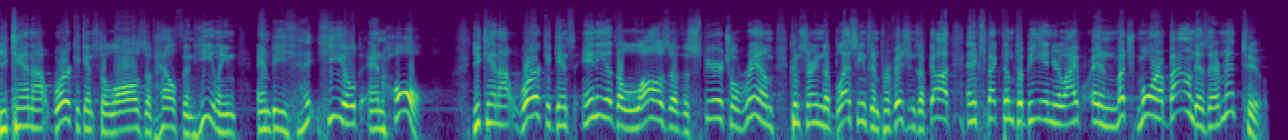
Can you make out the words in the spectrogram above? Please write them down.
You cannot work against the laws of health and healing and be healed and whole. You cannot work against any of the laws of the spiritual realm concerning the blessings and provisions of God and expect them to be in your life and much more abound as they're meant to.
